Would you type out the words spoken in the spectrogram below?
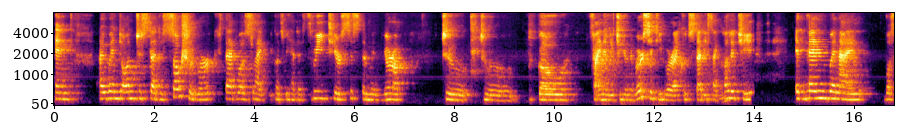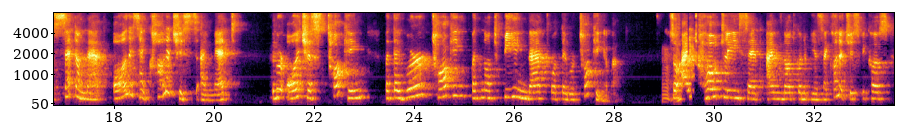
And I went on to study social work. That was like, because we had a three-tier system in Europe to, to go finally to university where I could study psychology. And then when I was set on that, all the psychologists I met, they were all just talking but they were talking, but not being that what they were talking about. Mm -hmm. So I totally said, I'm not going to be a psychologist because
